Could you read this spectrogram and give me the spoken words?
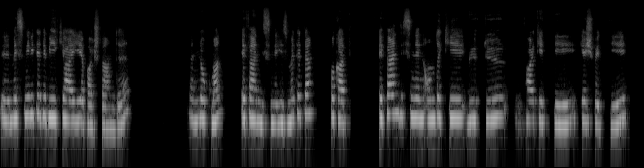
E, Mesnevi'de de bir hikayeye başlandı. Yani Lokman efendisine hizmet eden fakat efendisinin ondaki büyüklüğü fark ettiği, keşfettiği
